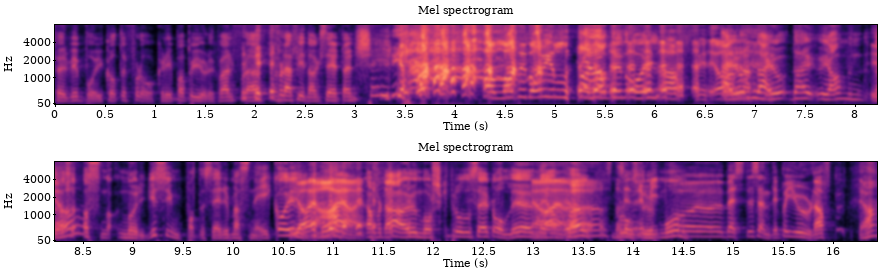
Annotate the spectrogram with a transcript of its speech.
før vi boikotter Flåklypa på julekveld? For det er, for det er finansiert av en shake? Aladdin Oil! Aladdin Oil! Ja, Det er jo, det er jo, det er, jo- ja, men Ja. Altså, Norge sympatiserer med Snake Oil. Ja, ja, ja, ja. For det er jo norskprodusert olje. Ja, ja, ja. beste sender på julaften. Ja,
